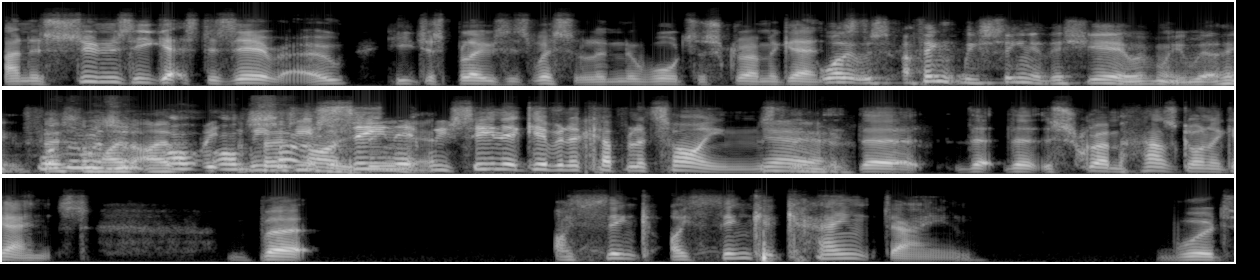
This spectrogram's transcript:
And as soon as he gets to zero, he just blows his whistle and awards a scrum again. Well, it was. I think we've seen it this year, haven't we? I think the first there time was I, a- I, on- we, on we, first we've time I've seen it, We've seen it given a couple of times. Yeah. that the, the, the the scrum has gone against, but I think I think a countdown would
